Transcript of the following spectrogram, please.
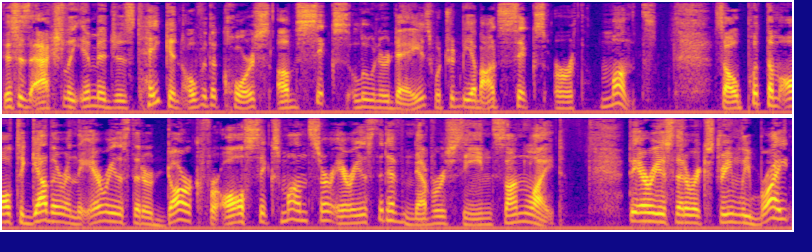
This is actually images taken over the course of six lunar days, which would be about six Earth months. So put them all together and the areas that are dark for all six months are areas that have never seen sunlight. The areas that are extremely bright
